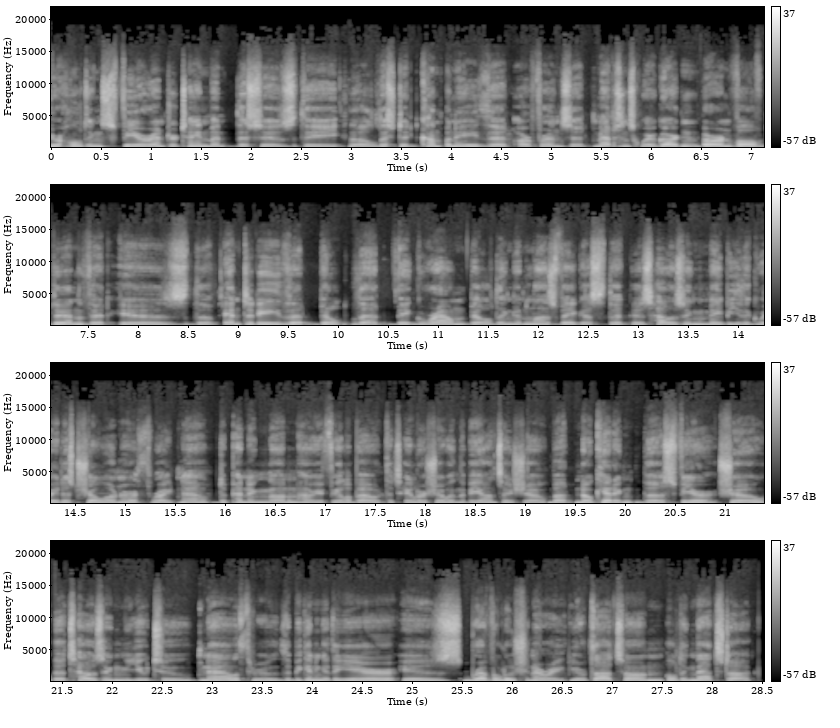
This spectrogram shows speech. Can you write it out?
You're holding Sphere Entertainment. This is the uh, listed company that our friends at Madison Square Garden are involved in, that is the entity that built that big round building in Las Vegas that is housing maybe be the greatest show on earth right now, depending on how you feel about the Taylor show and the Beyonce show. But no kidding, the Sphere show that's housing U2 now through the beginning of the year is revolutionary. Your thoughts on holding that stock?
